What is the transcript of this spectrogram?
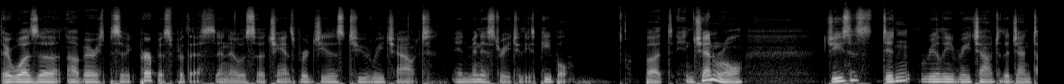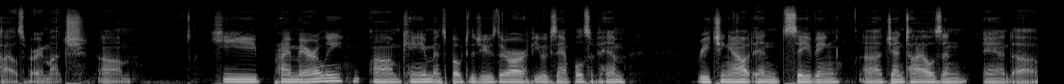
there was a, a very specific purpose for this, and it was a chance for Jesus to reach out in ministry to these people. But in general, Jesus didn't really reach out to the Gentiles very much. Um, he primarily um, came and spoke to the Jews. There are a few examples of him reaching out and saving uh, Gentiles and and uh,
